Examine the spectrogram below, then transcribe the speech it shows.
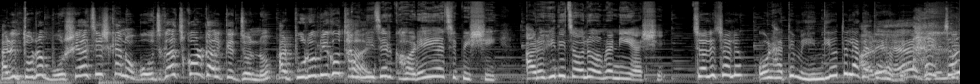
আরে তোরা বসে আছিস কেন? গোছগাছ কর কালকের জন্য। আর পুরবী কোথায়? নিজের ঘরেই আছে পিসি। আরোহিদি চলো আমরা নিয়ে আসি। চলো চলো ওর হাতে মেহেন্দিও তো লাগাতে হবে। হ্যাঁ চল,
